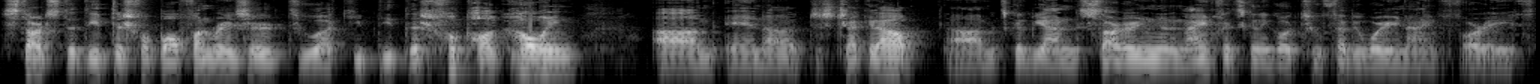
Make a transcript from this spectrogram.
starts the Deep Dish Football fundraiser to uh, keep Deep Dish Football going. Um, and uh, just check it out. Um, it's going to be on starting on the 9th. It's going to go to February 9th or 8th.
